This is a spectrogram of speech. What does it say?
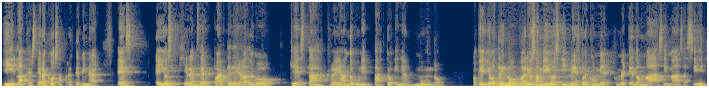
Y la tercera cosa, para terminar, es ellos quieren ser parte de algo que está creando un impacto en el mundo. Ok, yo tengo varios amigos y me estoy convirtiendo más y más así,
